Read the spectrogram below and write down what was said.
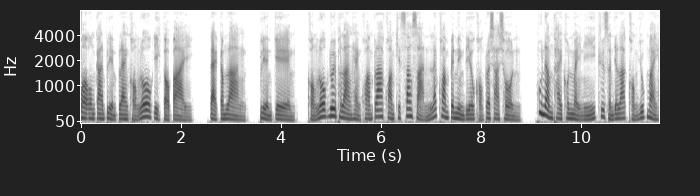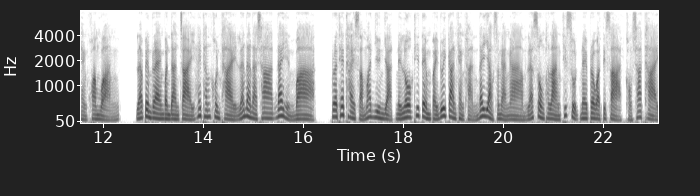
มององค์การเปลี่ยนแปลงของโลกอีกต่อไป แต่กำลัง เปลี่ยนเกม ของโลกด้วยพลังแห่งความกล้าความคิดสร้างสรรค์และความเป็นหนึ่งเดียวของประชาชน ผู้นำไทยคนใหม่นี้คือสัญลักษณ์ของยุคใหม่แห่งความหวัง และเป็นแรงบันดาลใจให้ทั้งคนไทยและนานาชาติได้เห็นว่า ประเทศไทยสามารถยืนหยัดในโลกที่เต็มไปด้วยการแข่งขันได้อย่างสง่างาม และทรงพลังที่สุดในประวัติศาสตร์ของชาติไทย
